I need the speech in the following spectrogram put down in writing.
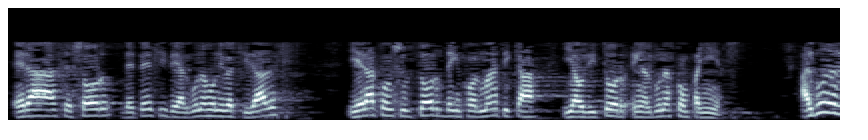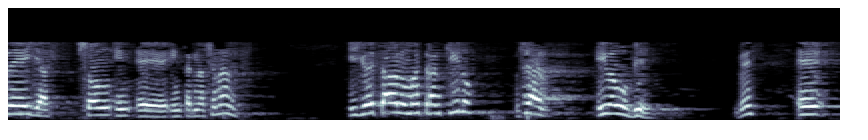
era asesor de tesis de algunas universidades y era consultor de informática y auditor en algunas compañías. Algunas de ellas son eh, internacionales. Y yo estaba lo más tranquilo, o sea, íbamos bien. ¿Ves? Eh,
